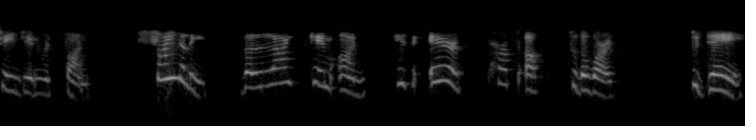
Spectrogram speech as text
changing response. Finally, the lights came on. His ears perked up to the words, Today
